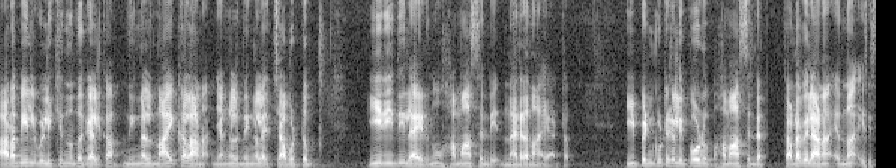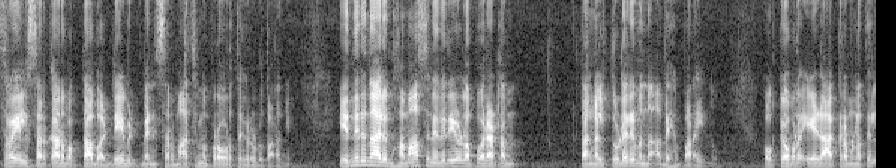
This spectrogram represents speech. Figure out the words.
അറബിയിൽ വിളിക്കുന്നത് കേൾക്കാം. നിങ്ങൾ നായ്ക്കളാണ്. ഞങ്ങൾ നിങ്ങളെ ചവിട്ടും. ഈ രീതിയിലായിരുന്നു ഹമാസിന്റെ നരനായാട്ടം. ഈ പെൺകുട്ടികൾ ഇപ്പോഴും ഹമാസിന്റെ തടവിലാണ് എന്ന് ഇസ്രായേൽ സർക്കാർ വക്താവ് ഡേവിഡ് മെൻസർ മാധ്യമപ്രവർത്തകരോട് പറഞ്ഞു. എന്നിരുന്നാലും ഹമാസിനെതിരെയുള്ള പോരാട്ടം തങ്ങൾ തുടരുമെന്ന് അദ്ദേഹം പറയുന്നു. ഒക്ടോബർ ഏഴ് ആക്രമണത്തിൽ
